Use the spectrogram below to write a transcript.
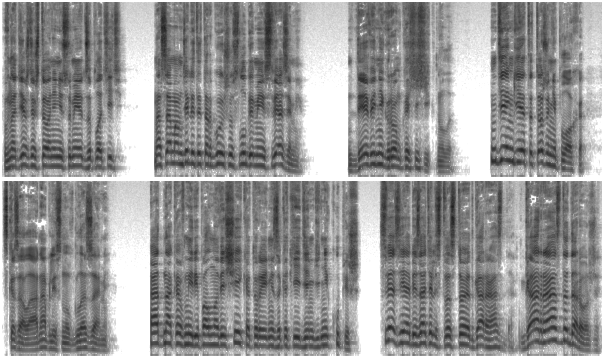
в надежде, что они не сумеют заплатить. На самом деле ты торгуешь услугами и связями». Дэви негромко хихикнула. «Деньги – это тоже неплохо сказала она, блеснув глазами. Однако в мире полно вещей, которые ни за какие деньги не купишь. Связи и обязательства стоят гораздо, гораздо дороже.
